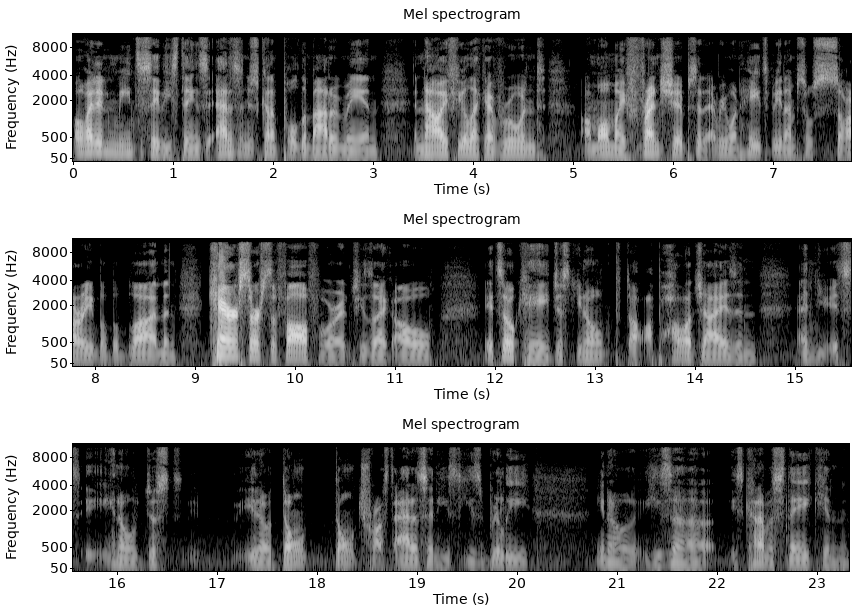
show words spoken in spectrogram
"Oh, I didn't mean to say these things. Addison just kind of pulled them out of me, and and now I feel like I've ruined um, all my friendships, and everyone hates me, and I'm so sorry." Blah blah blah. And then Karen starts to fall for it. She's like, "Oh, it's okay. Just you know, apologize, and and it's you know, just you know, don't don't trust Addison. He's he's really." you know he's a he's kind of a snake and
